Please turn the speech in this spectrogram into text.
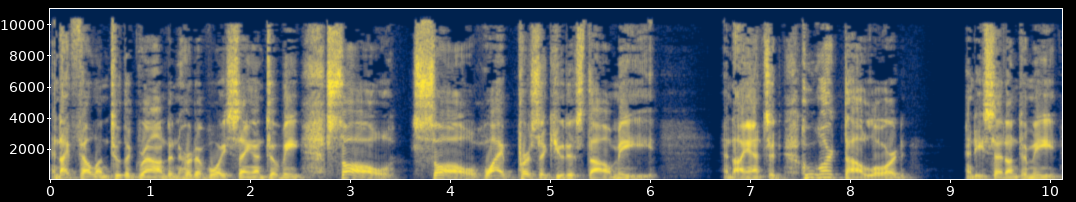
And I fell unto the ground and heard a voice saying unto me, Saul, Saul, why persecutest thou me? And I answered, Who art thou, Lord? And he said unto me,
